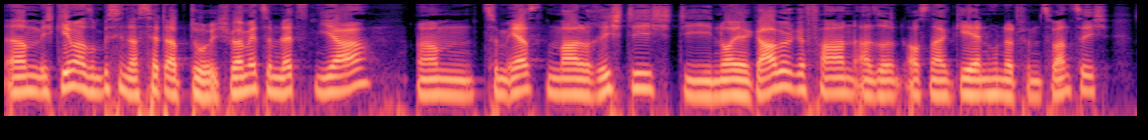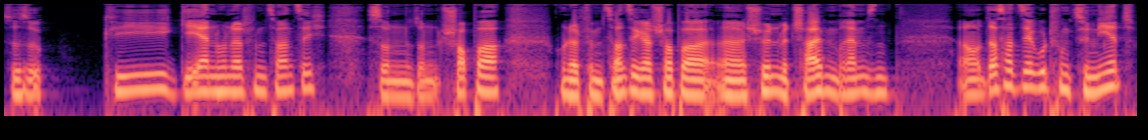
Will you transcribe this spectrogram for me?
ähm, ich gehe mal so ein bisschen das Setup durch. Wir haben jetzt im letzten Jahr ähm, zum ersten Mal richtig die neue Gabel gefahren, also aus einer GN 125, Suzuki GN 125, so ein, so ein Shopper, 125er Shopper, äh, schön mit Scheibenbremsen. Äh, und das hat sehr gut funktioniert.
